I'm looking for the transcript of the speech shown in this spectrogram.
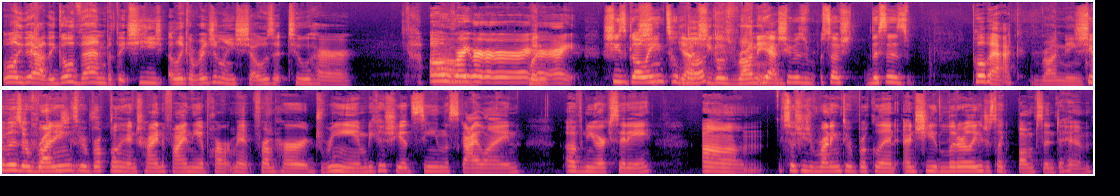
Well, yeah, they go then, but they, she like originally shows it to her. oh Um, right right right right right right she's going she- to yeah, look she goes running. yeah she was so sh- this is pull back running. she was running through Brooklyn trying to find the apartment from her dream because she had seen the skyline of New York City. Um, so she's running through Brooklyn and she literally just like bumps into him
